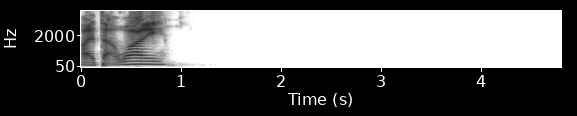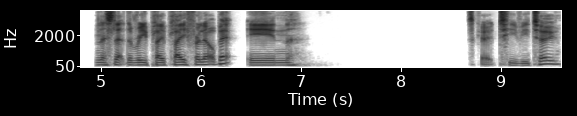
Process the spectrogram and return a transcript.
Hide that away. And let's let the replay play for a little bit in, let's go TV2.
